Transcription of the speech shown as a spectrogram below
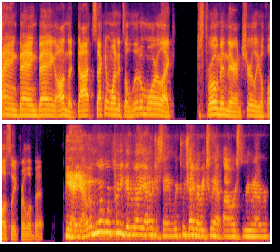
bang, bang, bang on the dot. Second one, it's a little more like just throw him in there and surely he'll fall asleep for a little bit. Yeah, yeah. We're, we're pretty good about it. I know what you're saying. We're, we try every two and a half hours, three, whatever.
